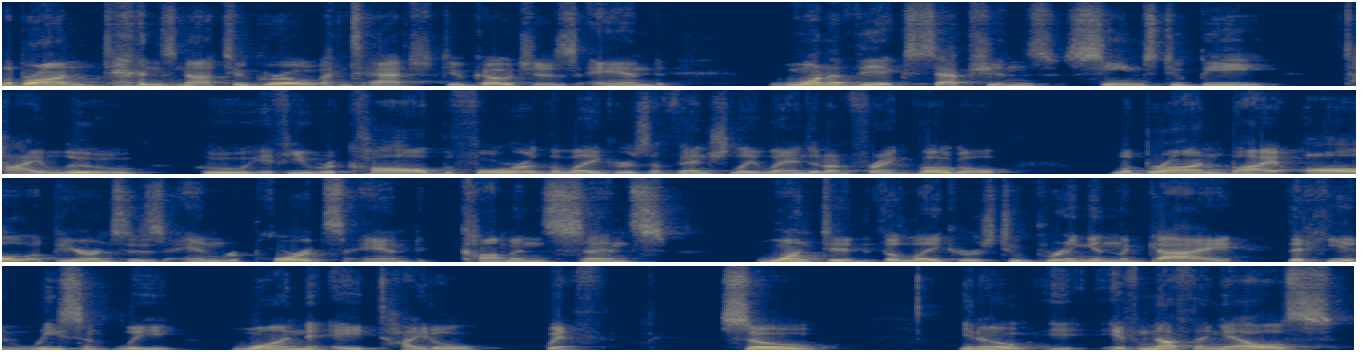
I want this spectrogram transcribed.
LeBron tends not to grow attached to coaches. And one of the exceptions seems to be Ty Lue, who, if you recall, before the Lakers eventually landed on Frank Vogel, LeBron, by all appearances and reports and common sense, wanted the Lakers to bring in the guy that he had recently won a title with. So, you know, if nothing else,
